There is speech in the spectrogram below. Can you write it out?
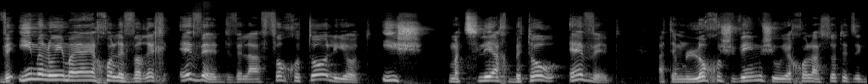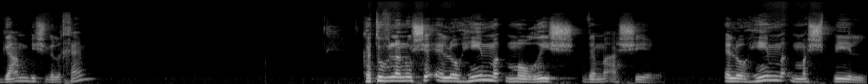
ואם אלוהים היה יכול לברך עבד ולהפוך אותו להיות איש מצליח בתור עבד, אתם לא חושבים שהוא יכול לעשות את זה גם בשבילכם? כתוב לנו שאלוהים מוריש ומעשיר, אלוהים משפיל,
